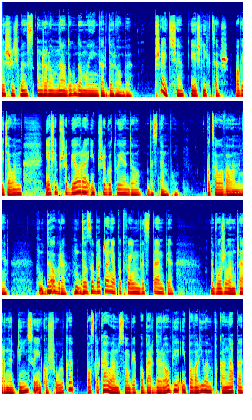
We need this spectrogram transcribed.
Zeszliśmy z Angelą na dół do mojej garderoby. Przejdź się, jeśli chcesz, powiedziałem. Ja się przebiorę i przygotuję do występu. Pocałowała mnie. Dobra, do zobaczenia po twoim występie. Włożyłem czarne dżinsy i koszulkę, poskakałem sobie po garderobie i powaliłem w kanapę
